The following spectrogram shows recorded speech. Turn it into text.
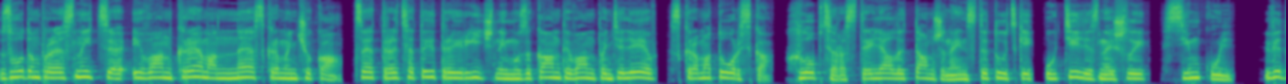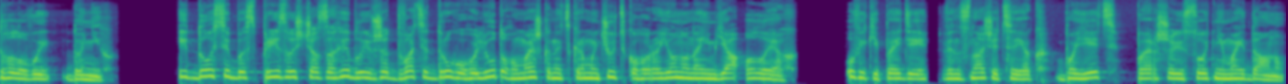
Згодом проясниться Іван Креман не з Кременчука. Це 33-річний музикант Іван Пантілеєв з Краматорська. Хлопця розстріляли там же на інститутській. У тілі знайшли сім куль від голови до ніг. І досі без прізвища загиблий вже 22 лютого мешканець Кременчуцького району на ім'я Олег. У Вікіпедії він значиться як боєць першої сотні майдану.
